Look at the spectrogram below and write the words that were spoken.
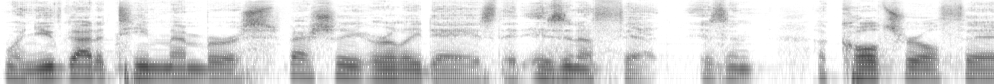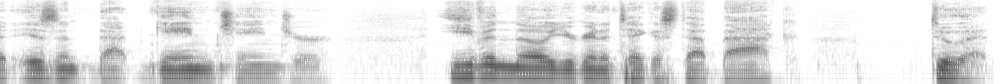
When you've got a team member, especially early days, that isn't a fit, isn't a cultural fit, isn't that game changer, even though you're going to take a step back, do it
